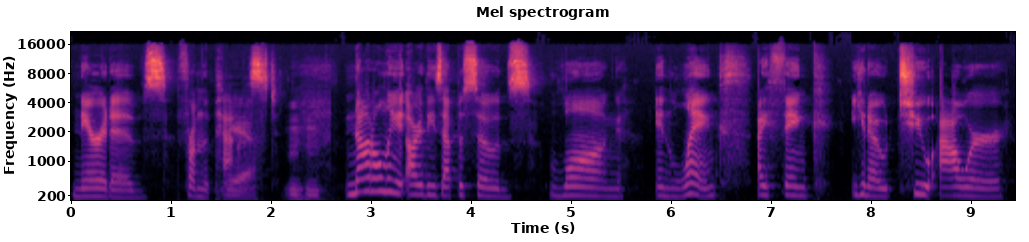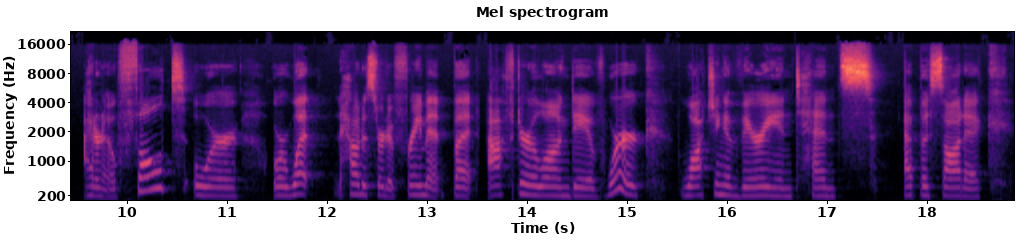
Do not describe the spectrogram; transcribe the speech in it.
narratives from the past. Mm-hmm. Not only are these episodes long in length, I think, you know, to our I don't know, fault or or what how to sort of frame it, but after a long day of work, watching a very intense episodic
